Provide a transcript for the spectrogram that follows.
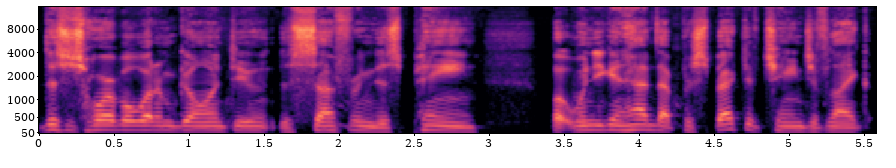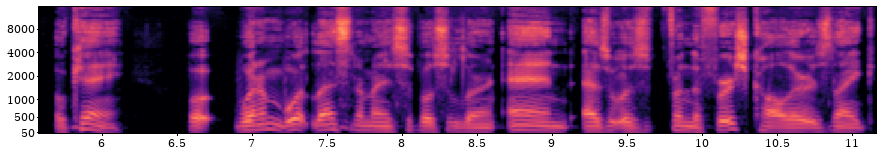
this is horrible what I'm going through, the suffering, this pain, but when you can have that perspective change of like okay, but what am what lesson am I supposed to learn? And as it was from the first caller is like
